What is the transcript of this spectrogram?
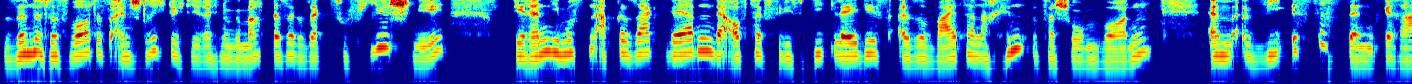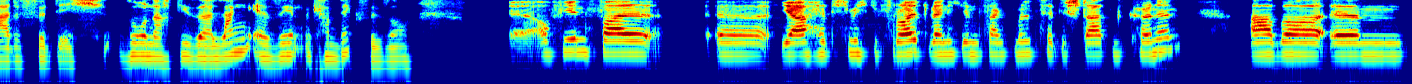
Sinne des Wortes einen Strich durch die Rechnung gemacht, besser gesagt zu viel Schnee. Die Rennen, die mussten abgesagt werden, der Auftakt für die Speed Ladies also weiter nach hinten verschoben worden. Ähm, wie ist das denn gerade für dich, so nach dieser lang ersehnten Comeback-Saison? Äh, auf jeden Fall, äh, ja, hätte ich mich gefreut, wenn ich in St. Moritz hätte starten können. Aber ähm,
